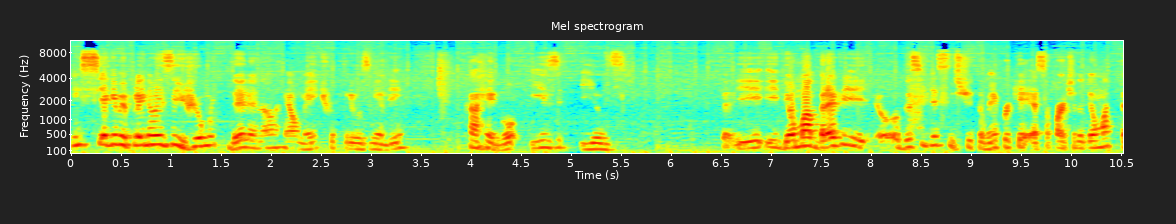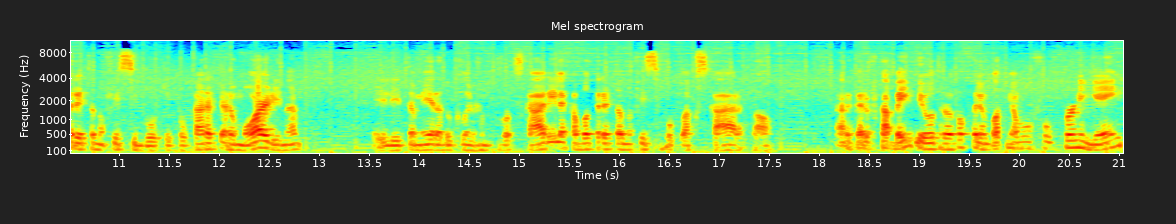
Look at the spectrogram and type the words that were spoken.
em si a gameplay não exigiu muito dele, não. Realmente o triozinho ali carregou easy easy. E, e, deu uma breve. Eu decidi assistir também porque essa partida deu uma treta no Facebook. O cara que era o Morty, né? Ele também era do clã junto com os outros caras e ele acabou tretando no Facebook lá com os caras e tal. Cara, eu quero ficar bem neutro. Eu falei, eu boto minha mão fogo por ninguém.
